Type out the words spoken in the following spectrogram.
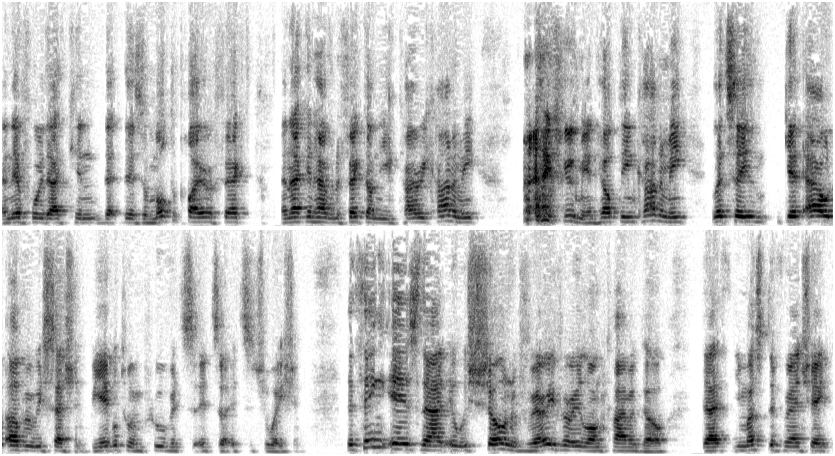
and therefore that can that there's a multiplier effect, and that can have an effect on the entire economy. excuse me, and help the economy. Let's say get out of a recession, be able to improve its its uh, its situation. The thing is that it was shown a very, very long time ago that you must differentiate,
